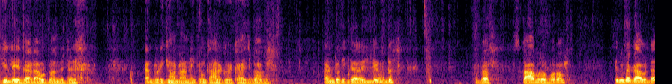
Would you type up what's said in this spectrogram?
கிடக்கு லேசாக டவுட் வந்துட்டு கண்டுபிடிக்க மாட்டான் நிற்கும் காருக்கு காய்ச்சி பார்ப்பேன் கண்டுபிடிக்க இல்லை உண்டு. இப்போ ஸ்காபுரோ போகிறோம் சிந்தக்காவிட்ட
